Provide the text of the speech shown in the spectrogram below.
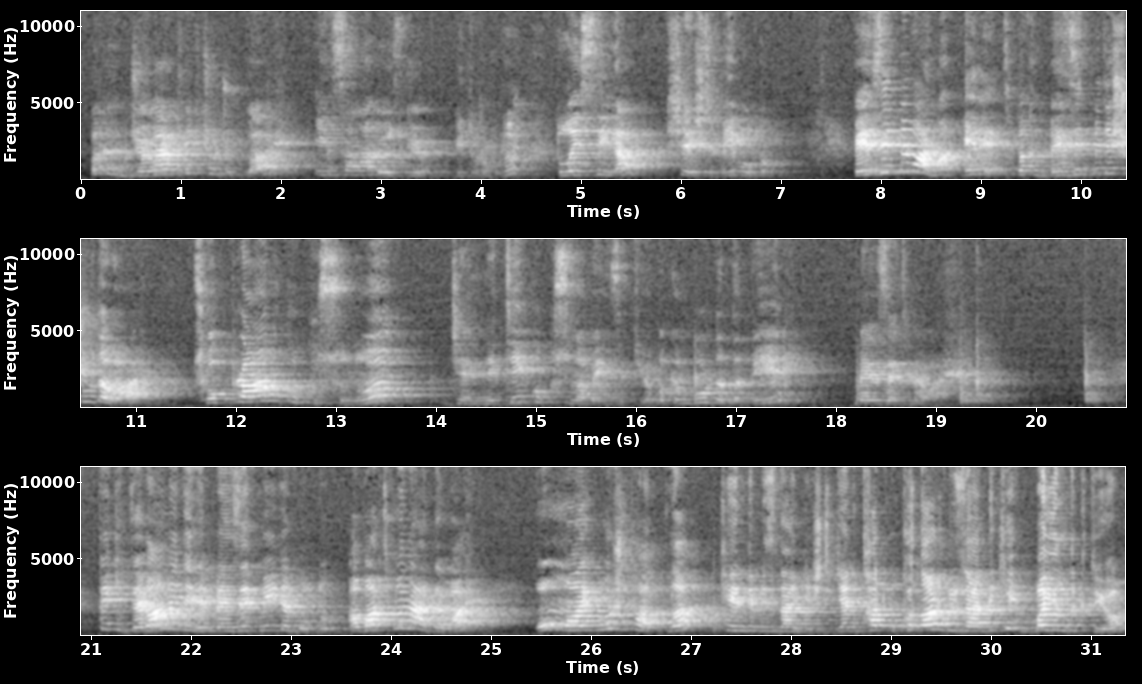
Bakın cömertlik çocuklar insana özgü bir durumdur. Dolayısıyla kişileştirmeyi buldum. Benzetme var mı? Evet. Bakın benzetme de şurada var. Toprağın kokusunu cennetin kokusuna benzetiyor. Bakın burada da bir benzetme var. Peki devam edelim. Benzetmeyi de bulduk. Abartma nerede var? O mayhoş tatla kendimizden geçtik. Yani tat o kadar güzeldi ki bayıldık diyor.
